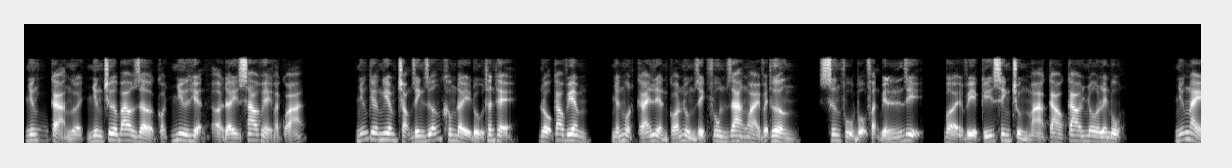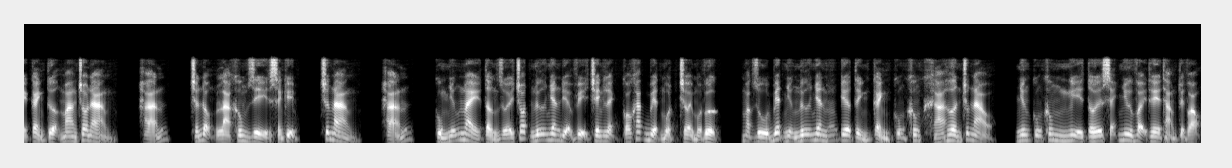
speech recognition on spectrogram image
nhưng cả người nhưng chưa bao giờ có như hiện ở đây sao hề phải quá những kia nghiêm trọng dinh dưỡng không đầy đủ thân thể, độ cao viêm, nhấn một cái liền có nùng dịch phun ra ngoài vết thương, xương phủ bộ phận biến đến dị, bởi vì ký sinh trùng mà cao cao nhô lên bụng. Những này cảnh tượng mang cho nàng hán chấn động là không gì sánh kịp. Trước nàng hán cùng những này tầng dưới chót nữ nhân địa vị trên lệnh có khác biệt một trời một vực, mặc dù biết những nữ nhân kia tình cảnh cũng không khá hơn chút nào, nhưng cũng không nghĩ tới sẽ như vậy thê thảm tuyệt vọng.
